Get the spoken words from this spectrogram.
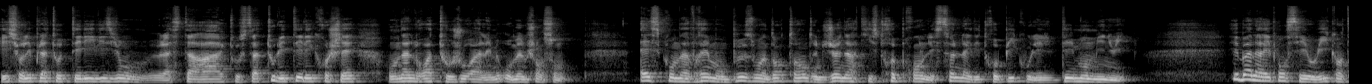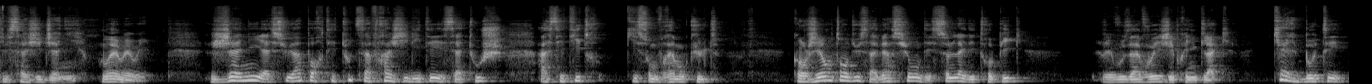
et sur les plateaux de télévision, euh, la Starac, tout ça, tous les télécrochets, on a le droit toujours aux mêmes chansons? Est-ce qu'on a vraiment besoin d'entendre une jeune artiste reprendre les Sunlight des Tropiques ou les Démons de Minuit? Eh ben la réponse est oui quand il s'agit de Janie. Oui, oui, oui. Janie a su apporter toute sa fragilité et sa touche à ces titres qui sont vraiment cultes. Quand j'ai entendu sa version des Sunlight des Tropiques, je vais vous avouer, j'ai pris une claque. Quelle beauté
